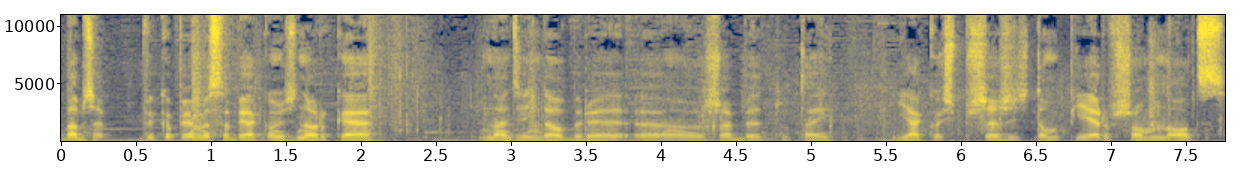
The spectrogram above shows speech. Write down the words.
Dobrze, wykopiemy sobie jakąś norkę, na dzień dobry, e, żeby tutaj jakoś przeżyć tą pierwszą noc.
